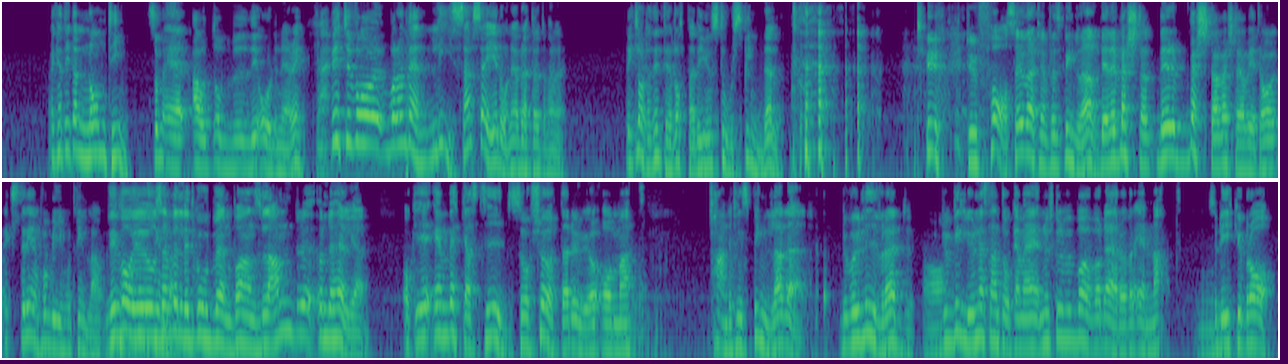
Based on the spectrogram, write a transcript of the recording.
Jag kan inte hitta någonting som är out of the ordinary. Nej. Vet du vad våran vän Lisa säger då när jag berättar detta för henne? Det är klart att det inte är en råtta, det är ju en stor spindel. Du, du fasar ju verkligen för spindlar. Det är det värsta, det är det värsta, värsta jag vet. Jag har extrem fobi mot Finland. Vi var ju hos en Spindlar. väldigt god vän på hans land under helgen. Och i en veckas tid så tjötade du ju om att Fan det finns spindlar där. Du var ju livrädd. Ja. Du ville ju nästan inte åka med. Nu skulle vi bara vara där över en natt. Så det gick ju bra.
